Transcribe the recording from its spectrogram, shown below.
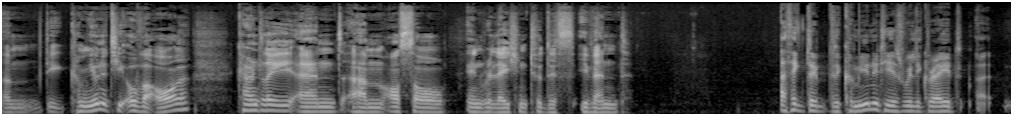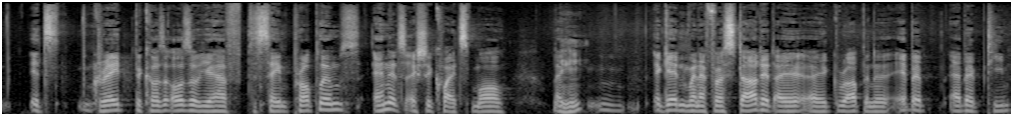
um, the community overall currently, and um, also in relation to this event? I think the the community is really great. Uh, it's great because also you have the same problems, and it's actually quite small. Like mm -hmm. again, when I first started, I, I grew up in an ABAP, ABAP team,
